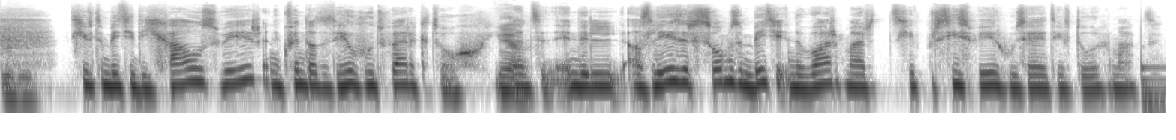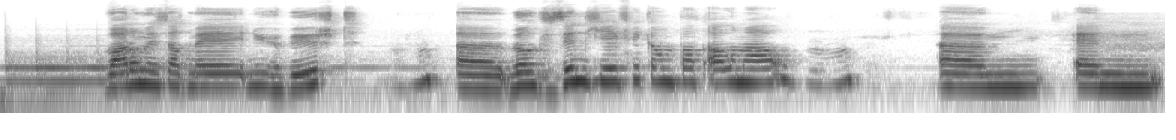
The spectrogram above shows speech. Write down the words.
Mhm. Het geeft een beetje die chaos weer en ik vind dat het heel goed werkt, toch? Je bent in de, als lezer soms een beetje in de war, maar het geeft precies weer hoe zij het heeft doorgemaakt. Waarom is dat mij nu gebeurd? Uh, welk zin geef ik aan dat allemaal? Um, en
